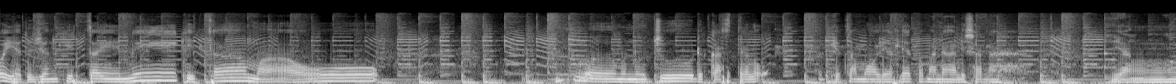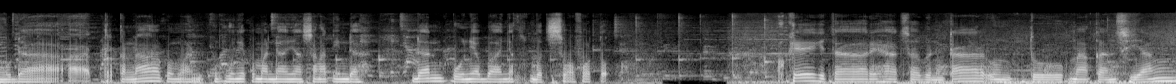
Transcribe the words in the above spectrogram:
Oh iya tujuan kita ini kita mau menuju The Castello. Kita mau lihat-lihat pemandangan di sana yang udah terkenal punya pemandangan yang sangat indah dan punya banyak buat foto. Oke kita rehat sebentar untuk makan siang.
